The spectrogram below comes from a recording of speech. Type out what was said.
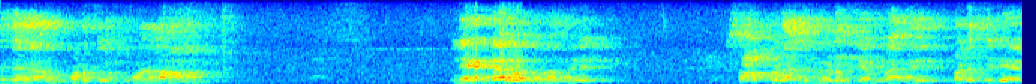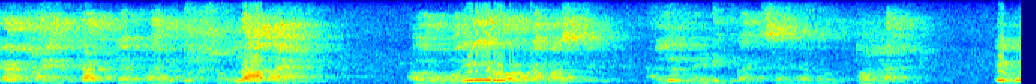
ஒரு அவர் படத்தில் போடலாம். லேட்டாக வருவார். சாப்பாடு அது வேணும் கேட்பாரு. படுத்துட்டு இடம்லாம் இருக்காது கேட்பாருன்னு சொல்லாமல் அவர் ஒரே ஒரு ஃபஸ்ட்டு நல்லா நடிப்பார் சார் அது ஒரு தொல்லை. இப்போ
